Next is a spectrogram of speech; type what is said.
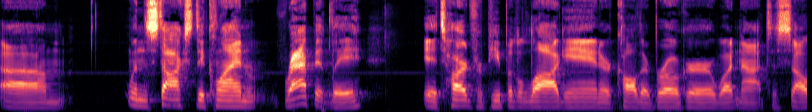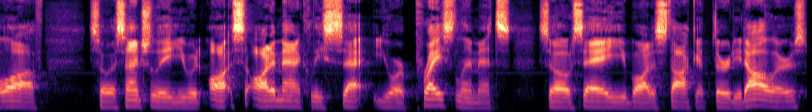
um, when the stocks decline rapidly, it's hard for people to log in or call their broker or whatnot to sell off. So essentially, you would automatically set your price limits. So, say you bought a stock at $30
